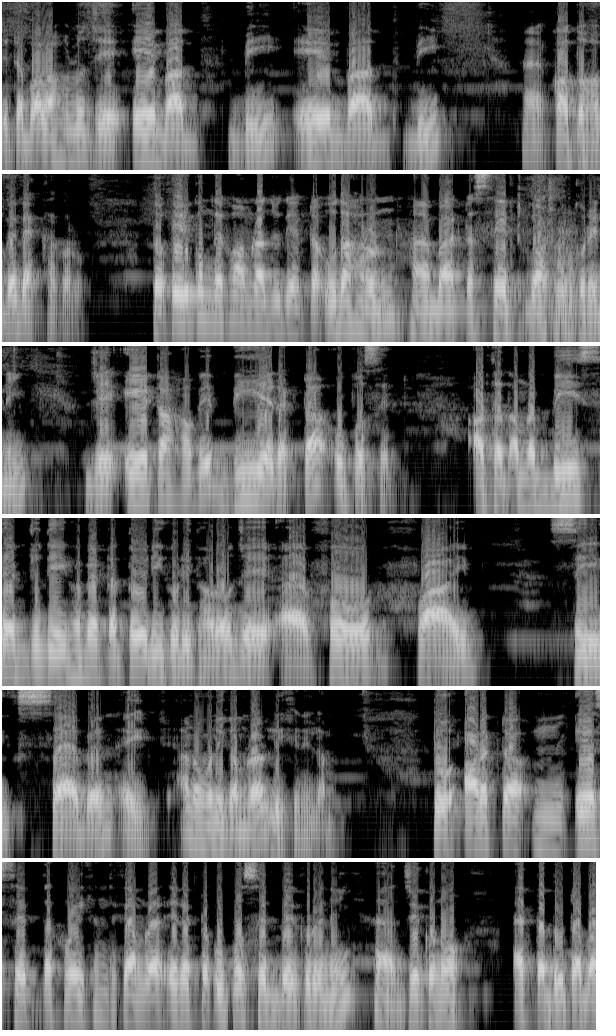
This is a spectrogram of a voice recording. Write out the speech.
যেটা বলা হলো যে এ বাদ বি, এ বাদ বি হ্যাঁ কত হবে ব্যাখ্যা করো। তো এরকম দেখো আমরা যদি একটা উদাহরণ বা একটা সেট গঠন করে নিই, যে এটা হবে বি এর একটা উপসেট। অর্থাৎ আমরা বি সেট যদি এইভাবে একটা তৈরি করি, ধরো যে four five six seven eight আনুমানিক আমরা লিখে নিলাম। তো আর একটা এ সেট দেখো, এখান থেকে আমরা এর একটা উপসেট বের করে নিই হ্যাঁ? যে কোনো একটা, দুটা বা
